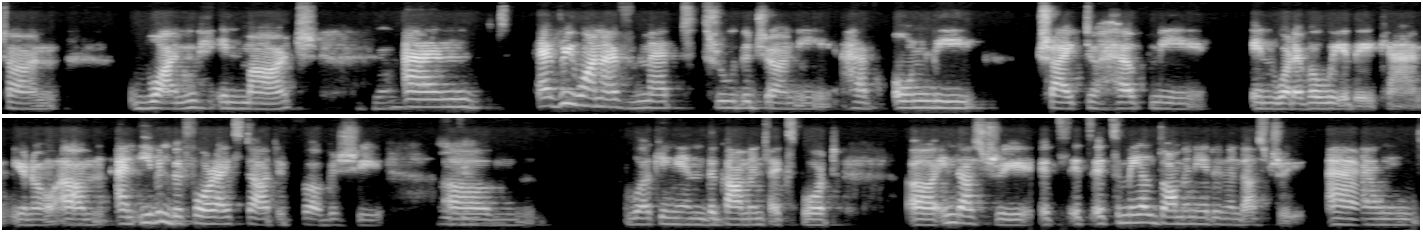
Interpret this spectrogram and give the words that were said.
turn one in March, okay. and everyone I've met through the journey have only tried to help me in whatever way they can. You know, um, and even before I started Furbishy, okay. um, working in the garment export uh, industry. It's it's it's a male dominated industry, and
